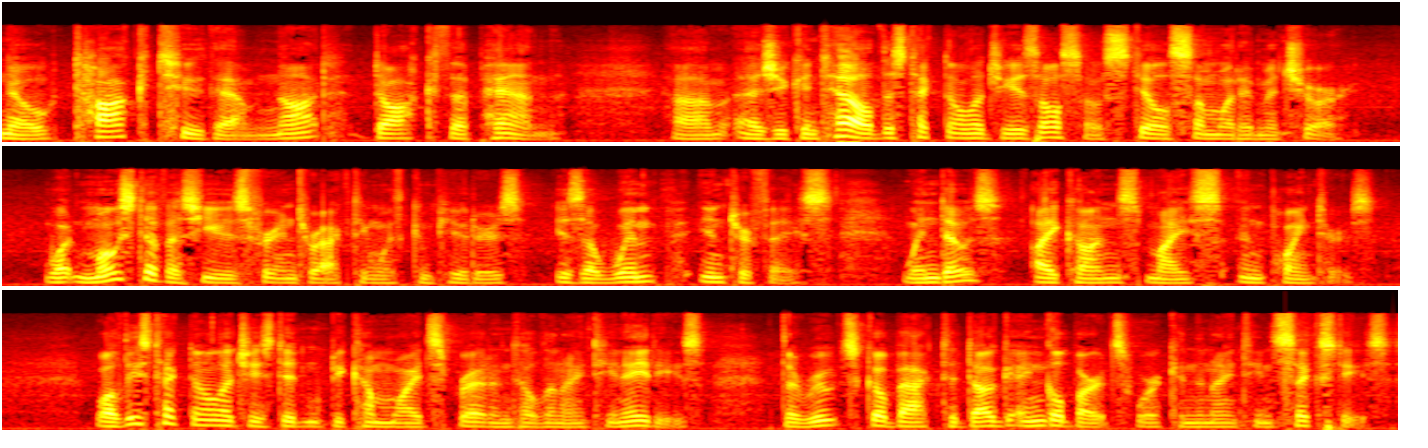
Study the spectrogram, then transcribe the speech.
No, talk to them, not dock the pen. Um, as you can tell, this technology is also still somewhat immature. What most of us use for interacting with computers is a WIMP interface, windows, icons, mice, and pointers. While these technologies didn't become widespread until the 1980s, the roots go back to Doug Engelbart's work in the 1960s,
